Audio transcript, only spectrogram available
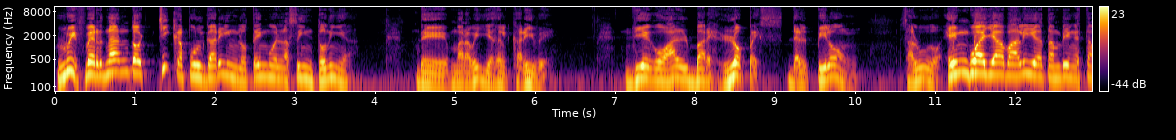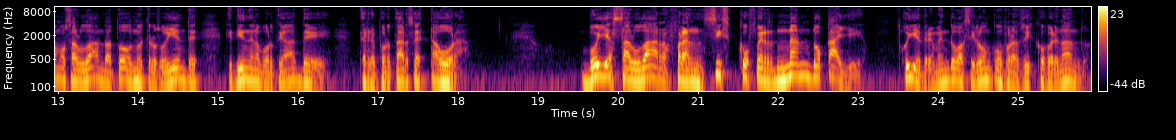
Luis Fernando Chica Pulgarín lo tengo en la sintonía de Maravillas del Caribe. Diego Álvarez López del Pilón. Saludo. En Guayabalía también estamos saludando a todos nuestros oyentes que tienen la oportunidad de, de reportarse a esta hora. Voy a saludar a Francisco Fernando Calle. Oye, tremendo vacilón con Francisco Fernando.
